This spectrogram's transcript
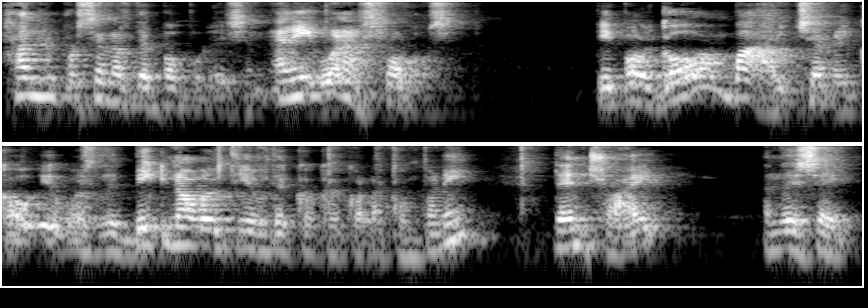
100% of the population. And it went as follows. People go and buy Cherry Coke. It was the big novelty of the Coca-Cola company. Then try and they say,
